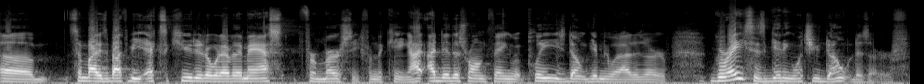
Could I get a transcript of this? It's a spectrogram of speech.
um, somebody's about to be executed or whatever, they may ask for mercy from the king. I, I did this wrong thing, but please don't give me what I deserve. Grace is getting what you don't deserve.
